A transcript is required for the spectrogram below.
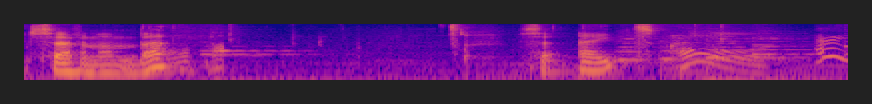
Seven under. So eight. Oh, eight.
